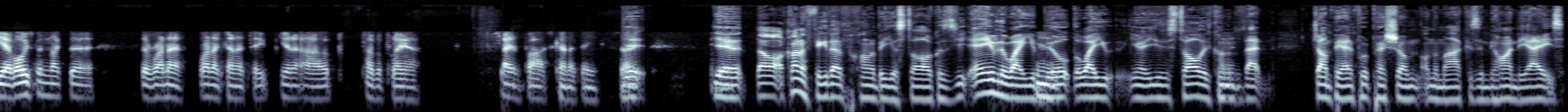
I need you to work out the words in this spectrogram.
yeah, I've always been like the the runner runner kind of type you know uh, type of player, slow and fast kind of thing. So Yeah. Yeah, I kind of figured that would kind of be your style because even the way you Mm. built, the way you you know your style is kind Mm. of that jump out and put pressure on, on the markers and behind the A's.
